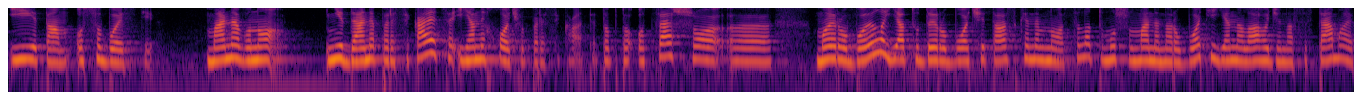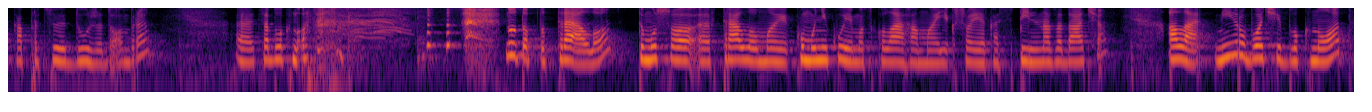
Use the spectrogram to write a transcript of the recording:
і там особисті. У мене воно ніде не пересікається, і я не хочу пересікати. Тобто, оце, що е, ми робили, я туди робочі таски не вносила, тому що в мене на роботі є налагоджена система, яка працює дуже добре. Е, Це блокнот. Ну, тобто, трело, тому що е, в трело ми комунікуємо з колегами, якщо є якась спільна задача. Але мій робочий блокнот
